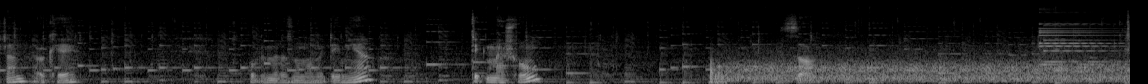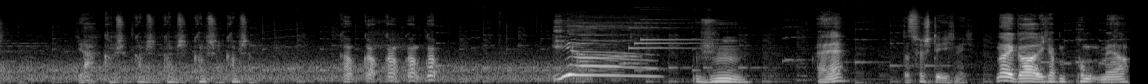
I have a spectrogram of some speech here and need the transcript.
Selber Punktestand. Okay. Probieren wir das nochmal mit dem hier. Ticken mehr Schwung. So. Ja, komm schon, komm schon, komm schon, komm schon, komm schon. Komm, komm, komm, komm, komm. Ja. Mhm. Hä? Das verstehe ich nicht. Na egal, ich habe einen Punkt mehr.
